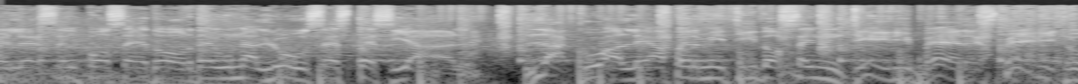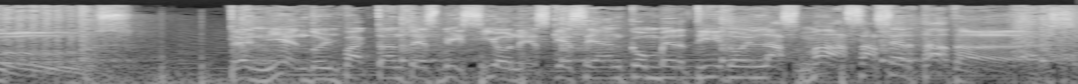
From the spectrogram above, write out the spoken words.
Él es el poseedor de una luz especial, la cual le ha permitido sentir y ver espíritus. Teniendo impactantes visiones que se han convertido en las más acertadas.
